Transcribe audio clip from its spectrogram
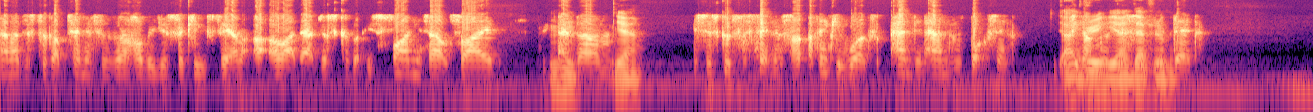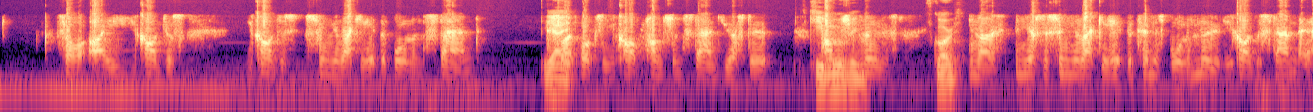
and I just took up tennis as a hobby just to keep fit. I, I like that just because it's fun, it's outside, Mhm. and um, Yeah, it's just good for fitness. I, I think it works hand in hand with boxing. I agree. Yeah, your feet, you're definitely. Dead. So I, you can't just you can't just swing the racket, hit the ball, and stand. Yeah, like boxing. You can't punch and stand. You have to keep punch moving. and move. Of course. You know, and you have to swing the racket, hit the tennis ball, and move. You can't just stand there.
